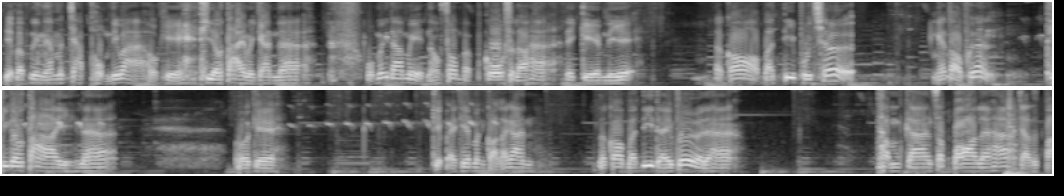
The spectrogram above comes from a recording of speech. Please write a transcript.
เดี๋ยวแป๊บนึงนะมันจับผมดีกว่าโอเค ทีเดียวตายเหมือนกันนะฮะผมไม่ดาเมจน้องส้มแบบโกงซะแล้วฮะในเกมนี้ แล้วก็บัตตี้พุชเชอร์ งั้นต่อเพื่อนทีเดียวตายนะฮะ โอเค เก็บไอเทมมันก่อนแล้วกัน แล้วก็บัดดี้ไดเวอร์นะฮะทำการสปอนเลยฮะจัดไป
